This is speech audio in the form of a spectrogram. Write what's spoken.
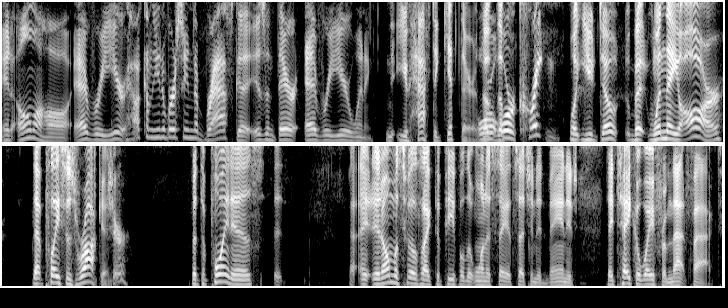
in Omaha every year. How come the University of Nebraska isn't there every year winning, you have to get there. The- or the- or Creighton? well, you don't. But when they are, that place is rocking. Sure. But the point is, it, it it almost feels like the people that want to say it's such an advantage, they take away from that fact.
